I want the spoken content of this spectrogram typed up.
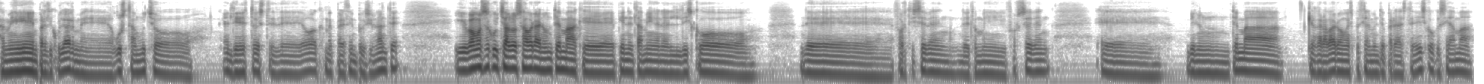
A mí en particular me gusta mucho el directo este de OAK, me parece impresionante. Y vamos a escucharlos ahora en un tema que viene también en el disco de 47, de Tommy 47. Eh, viene un tema que grabaron especialmente para este disco que se llama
